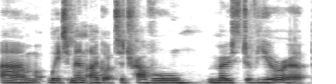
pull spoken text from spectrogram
um, which meant I got to travel most of Europe.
